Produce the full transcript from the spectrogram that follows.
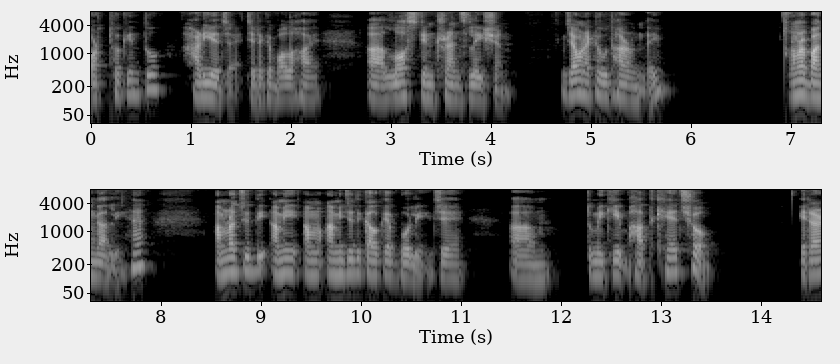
অর্থ কিন্তু হারিয়ে যায়, যেটাকে বলা হয় লস্ট ইন ট্রান্সলেশন যেমন একটা উদাহরণ দেই। আমরা বাঙালি হ্যাঁ? আমরা যদি, আমি আমি যদি কাউকে বলি যে তুমি কি ভাত খেয়েছো? এটার,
